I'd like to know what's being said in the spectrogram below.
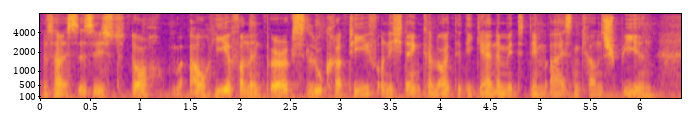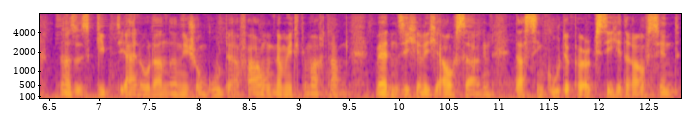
Das heißt, es ist doch auch hier von den Perks lukrativ und ich denke, Leute, die gerne mit dem Eisenkranz spielen, also es gibt die eine oder anderen, die schon gute Erfahrungen damit gemacht haben, werden sicherlich auch sagen, das sind gute Perks, die hier drauf sind,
